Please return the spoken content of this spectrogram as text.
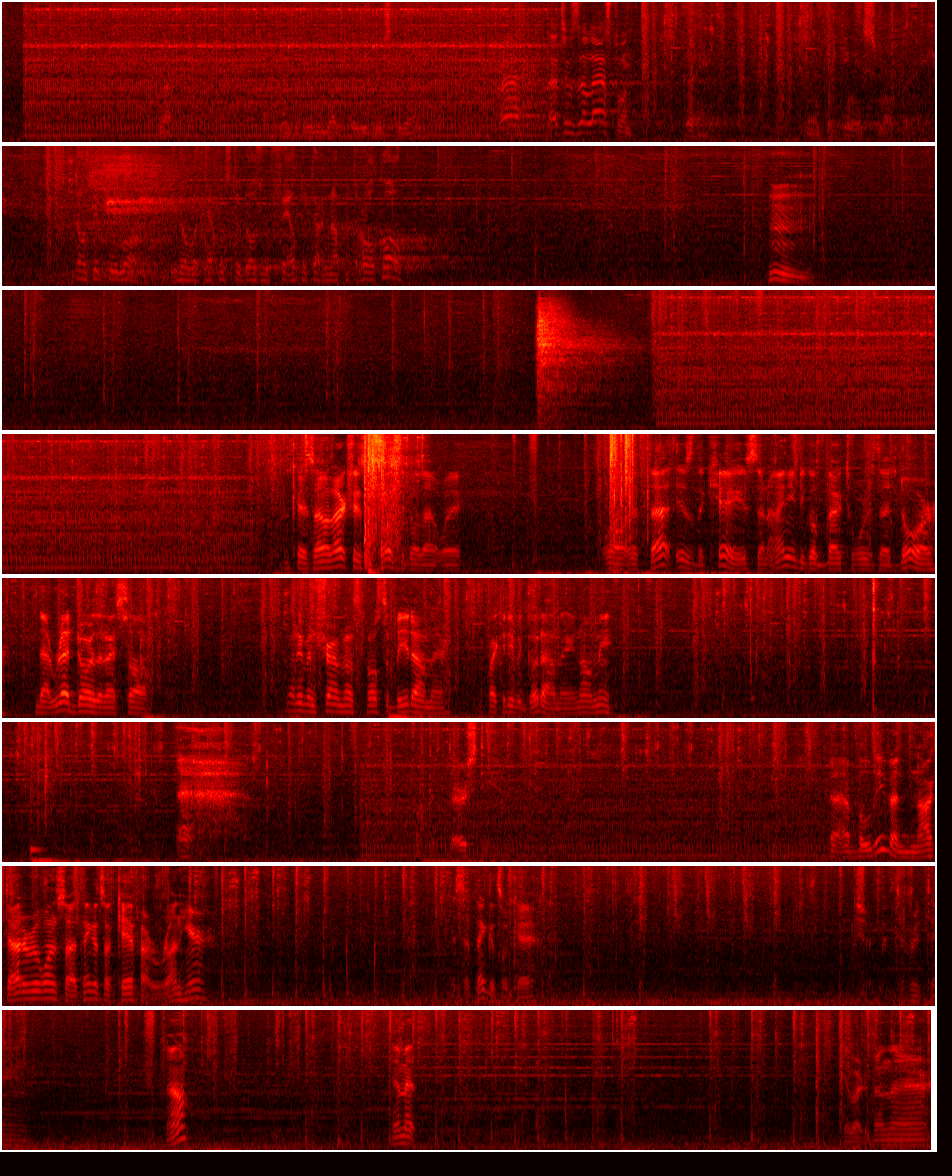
Look, you want to do any today? Ah, that was the last one. Great. I'm taking a small break. Don't take too long. You know what happens to those who fail to turn up at roll call? Hmm. Okay, so I was actually supposed to go that way. If that is the case, then I need to go back towards that door. That red door that I saw. Not even sure I'm supposed to be down there. If I could even go down there, you know me. Fucking thirsty. Yeah, I believe I knocked out everyone, so I think it's okay if I run here. Least I think it's okay. Should No? Damn it. They've already been there.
